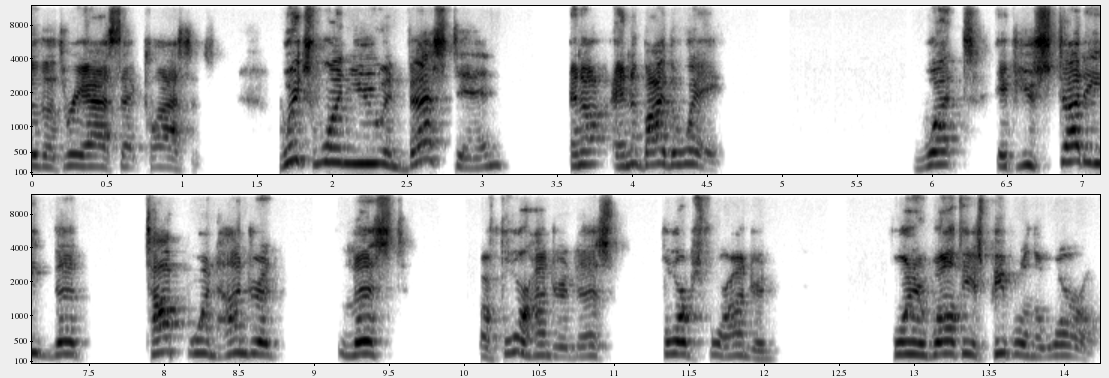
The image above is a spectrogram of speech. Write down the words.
are the three asset classes. Which one you invest in, and, uh, and by the way, what if you study the top 100 list or 400 list, Forbes 400, 400 wealthiest people in the world.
